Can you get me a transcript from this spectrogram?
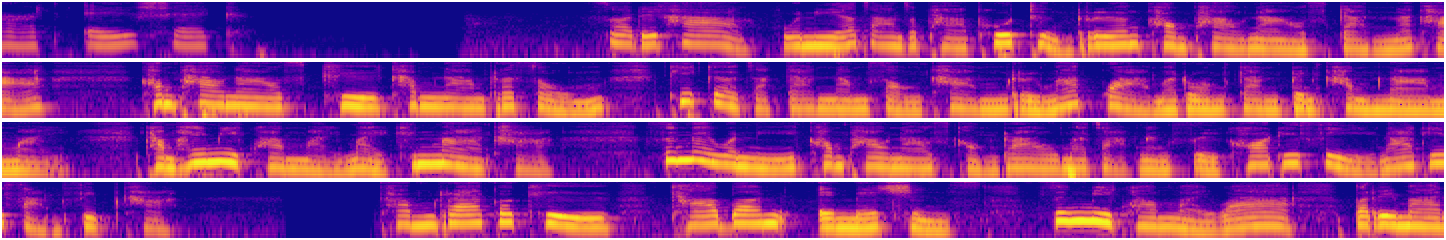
Part A check สวัสดีค่ะ วันนี้อาจารย์จะพาพูดถึงเรื่อง compound nouns กันนะคะ compound nouns คือคำนามผสมที่เกิดจากการนำสองคำหรือมากกว่ามารวมกันเป็นคำนามใหม่ทำให้มีความหมายใหม่ขึ้นมาค่ะ ซึ่งในวันนี้ compound nouns ของเรามาจากหนังสือข้อที่ 4 หน้าที่ 30 ค่ะคำแรกก็คือ carbon emissions ซึ่งมีความหมายว่าปริมาณ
